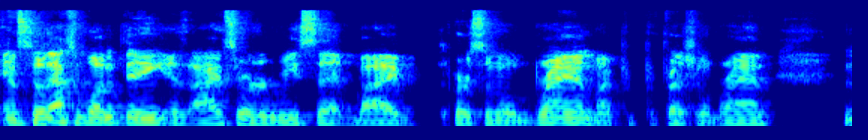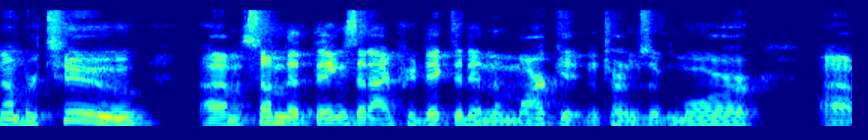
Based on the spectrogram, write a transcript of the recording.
and so that's one thing as i sort of reset my personal brand my professional brand number two um, some of the things that i predicted in the market in terms of more uh,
